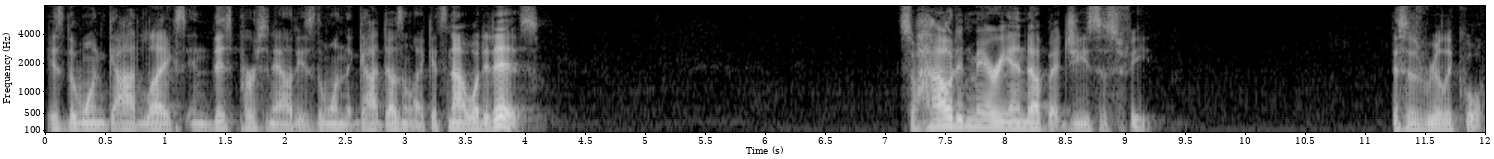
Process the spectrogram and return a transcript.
is the one God likes and this personality is the one that God doesn't like. It's not what it is. So, how did Mary end up at Jesus' feet? This is really cool.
